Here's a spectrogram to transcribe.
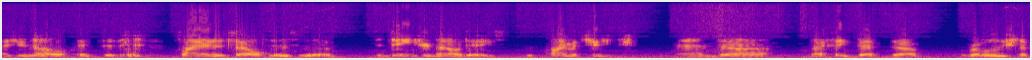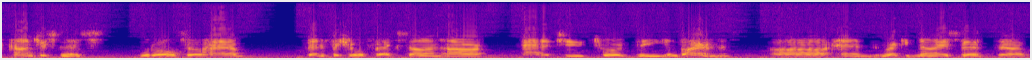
as you know, it, it, planet itself is uh, in danger nowadays with climate change. And uh, I think that uh, the revolution of consciousness would also have beneficial effects on our attitude toward the environment uh, and recognize that uh,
